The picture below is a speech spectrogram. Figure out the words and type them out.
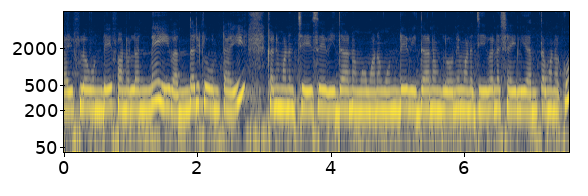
లైఫ్లో ఉండే పనులన్నీ ఇవందరికీ ఉంటాయి. కానీ మనం చేసే విధానము మనం ఉండే విధానంలోనే మన జీవన శైలి అంతా మనకు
